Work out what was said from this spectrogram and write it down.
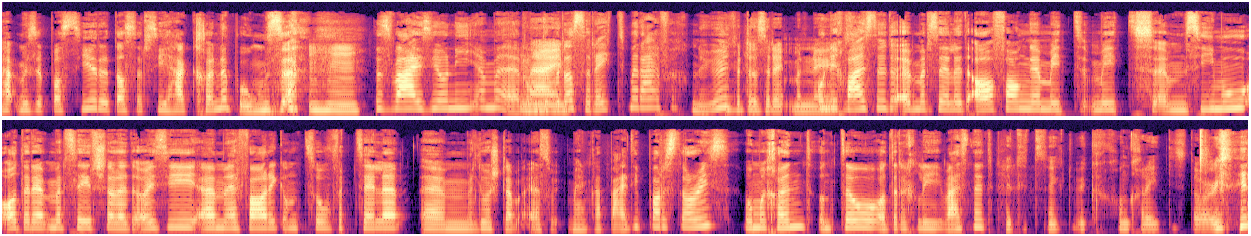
hat müssen passieren, dass er sie hat können bumsen. Das weiß ja niemand. Und Mhm. Über das redet man einfach nicht. Über das redet man nicht. Und ich weiss nicht, ob wir sollen anfangen mit, mit ähm, Simu oder ob wir zuerst sollen unsere ähm, Erfahrung und so erzählen. Ähm, du hast, glaub, also, wir haben glaub, beide ein paar Stories, die wir können und so. Oder ein bisschen, weiss nicht. Ich hätte jetzt nicht wirklich konkrete Stories.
